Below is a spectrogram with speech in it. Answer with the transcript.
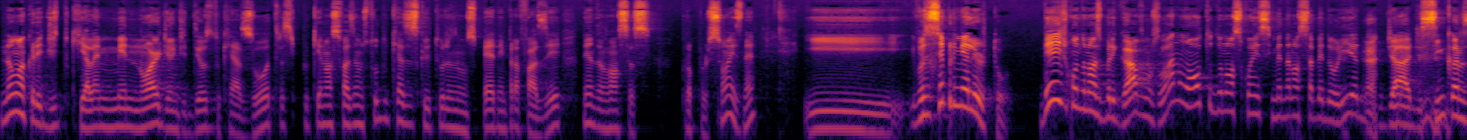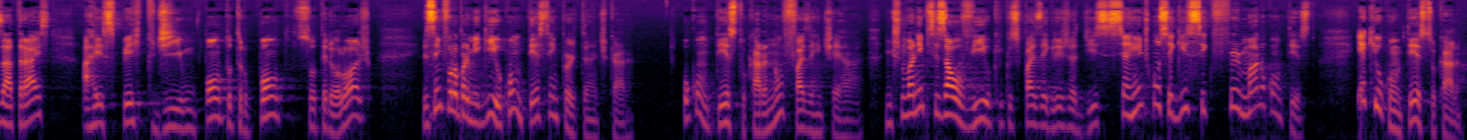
Não acredito que ela é menor diante de Deus do que as outras, porque nós fazemos tudo o que as escrituras nos pedem para fazer, dentro das nossas proporções, né? E, e você sempre me alertou. Desde quando nós brigávamos lá no alto do nosso conhecimento, da nossa sabedoria, já de cinco anos atrás, a respeito de um ponto, outro ponto, soteriológico, ele sempre falou para mim, Gui, o contexto é importante, cara. O contexto, cara, não faz a gente errar. A gente não vai nem precisar ouvir o que que os pais da igreja disse se a gente conseguir se firmar no contexto. E aqui o contexto, cara,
